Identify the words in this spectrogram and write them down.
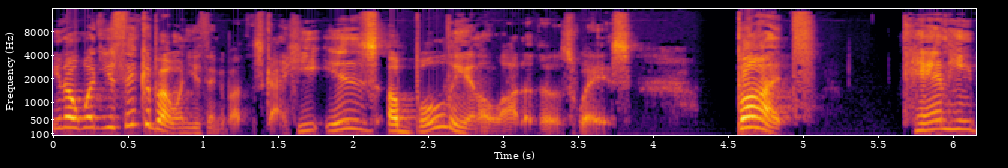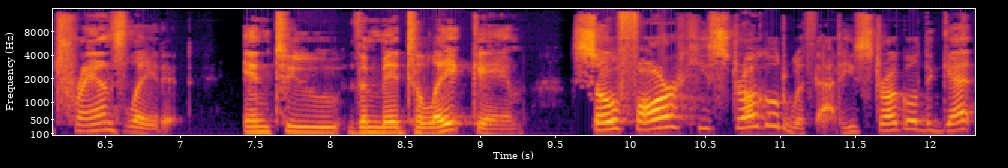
you know what you think about when you think about this guy. He is a bully in a lot of those ways. But can he translate it into the mid to late game? So far, he struggled with that. He struggled to get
